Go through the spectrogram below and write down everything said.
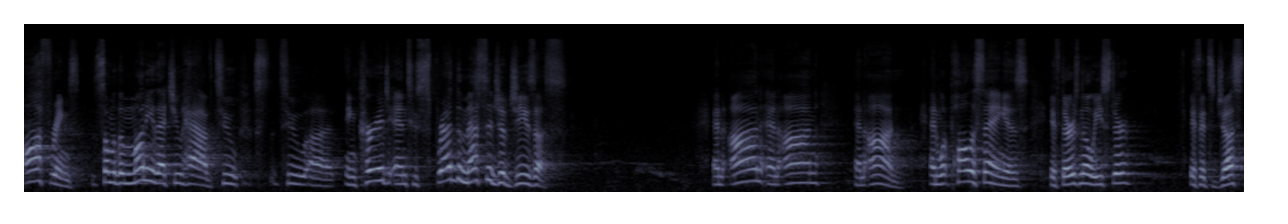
offerings, some of the money that you have to, to uh, encourage and to spread the message of Jesus. And on and on and on. And what Paul is saying is if there's no Easter, if it's just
